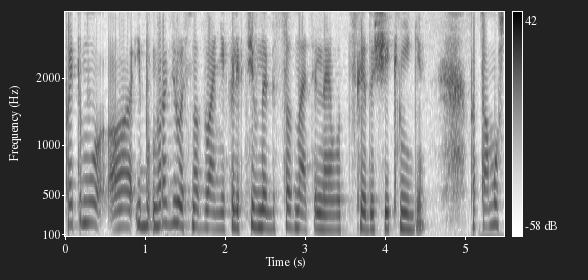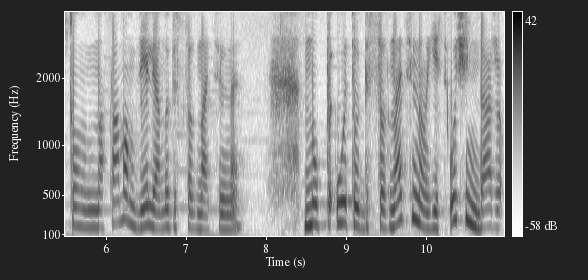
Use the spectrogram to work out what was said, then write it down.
Поэтому э, и родилось название «Коллективное бессознательное» вот следующей книги. Потому что на самом деле оно бессознательное. Но у этого бессознательного есть очень даже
